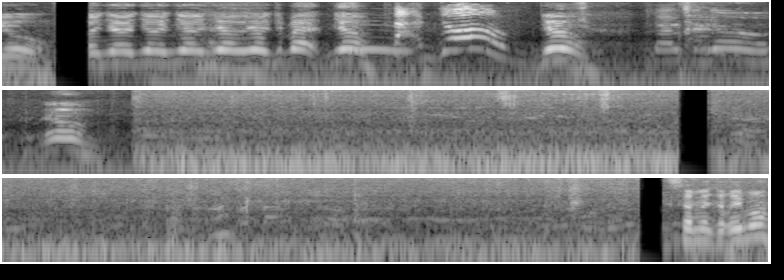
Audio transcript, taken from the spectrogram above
Jom. Jom jom jom jom, jom cepat. Jom. Tak jom. Jom. Let's go Jom Sana cari apa?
